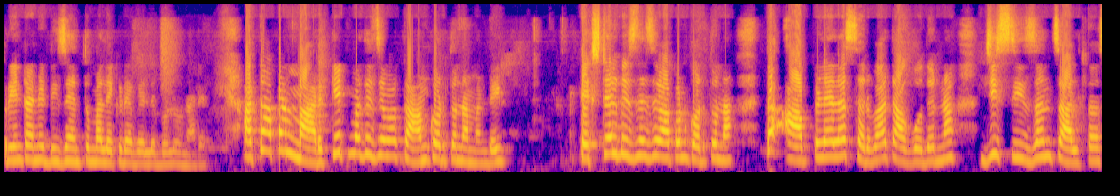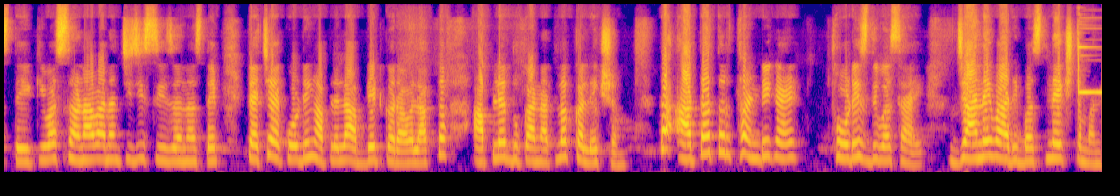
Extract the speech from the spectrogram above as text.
प्रिंट आणि डिझाईन तुम्हाला इकडे अवेलेबल होणार आहे. आता आपण मार्केटमध्ये जेव्हा काम करतो ना मंडळी टेक्सटाईल बिझनेस जेव्हा आपण करतो ना तर आपल्याला सर्वात अगोदर ना जी सीझन चालत असते किंवा सणावारांची जी सीझन असते त्याच्या अकॉर्डिंग आपल्याला अपडेट करावं लागतं आपल्या दुकानातलं कलेक्शन तर आता तर थंडी काय? थोडेच दिवस आहे. जानेवारी बस नेक्स्ट मंथ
